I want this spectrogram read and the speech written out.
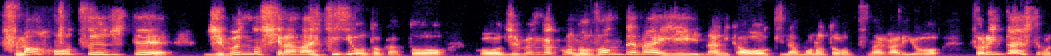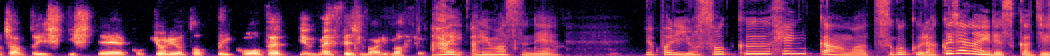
スマホを通じて自分の知らない企業とかと、こう自分がこう望んでない何か大きなものとのつながりを、それに対してもちゃんと意識して、こう距離を取っていこうぜっていうメッセージもありますよね。はいありますね。やっぱり予測変換はすごく楽じゃないですか実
